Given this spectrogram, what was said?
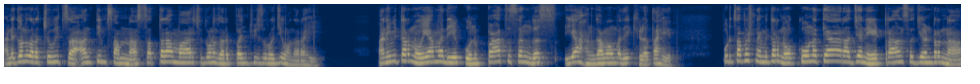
आणि दोन हजार चोवीसचा अंतिम सामना सतरा मार्च दोन हजार पंचवीस रोजी होणार आहे. आणि मित्रांनो यामध्ये एकूण पाच संघ या हंगामामध्ये खेळत आहेत. पुढचा प्रश्न मित्रांनो कोणत्या राज्याने ट्रान्सजेंडरना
